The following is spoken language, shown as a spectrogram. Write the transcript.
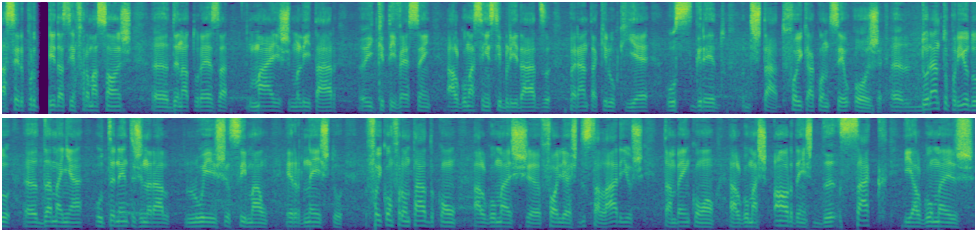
a ser produzidas informações de natureza mais militar e que tivessem alguma sensibilidade perante aquilo que é o segredo de Estado. Foi o que aconteceu hoje. Durante o período da manhã, o Tenente-General Luís Simão Ernesto foi confrontado com algumas folhas de salários, também com algumas ordens de saque e algumas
